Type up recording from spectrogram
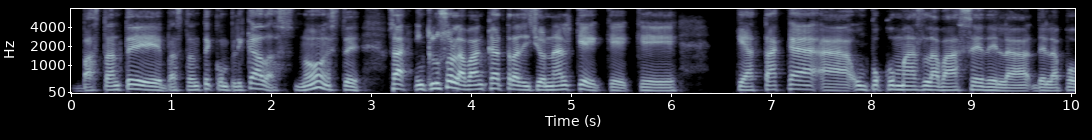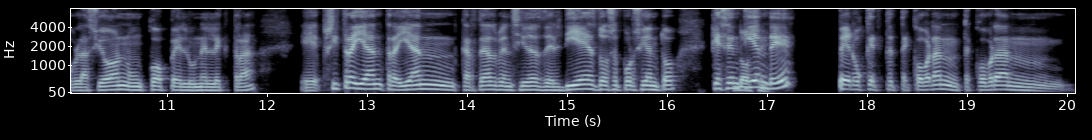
bastante, bastante complicadas, ¿no? Este, o sea, incluso la banca tradicional que, que, que, que ataca a un poco más la base de la, de la población, un Coppel, un Electra, eh, sí traían, traían carteras vencidas del 10, 12%, que se 12. entiende, pero que te, te cobran, te cobran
